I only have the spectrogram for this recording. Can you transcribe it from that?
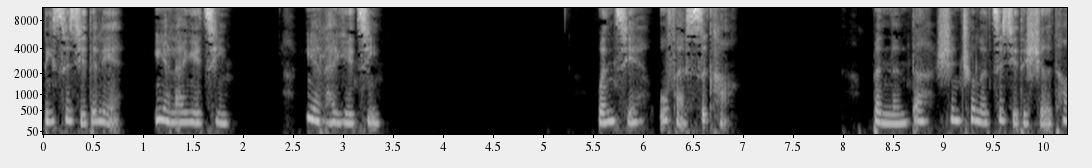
离自己的脸越来越近，越来越近。文杰无法思考。本能的伸出了自己的舌头，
